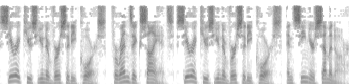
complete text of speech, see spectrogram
Syracuse University course, Forensic Science Syracuse University course, and Senior Seminar.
